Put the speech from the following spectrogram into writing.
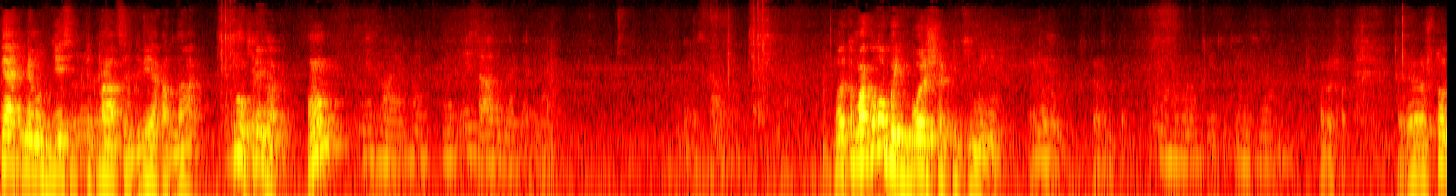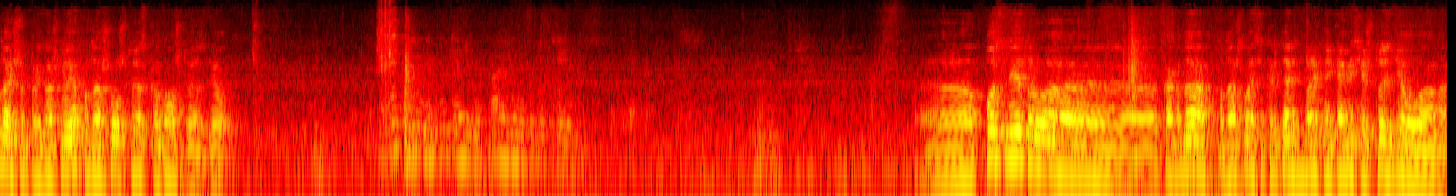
5 минут, 10, 15, 2, 1. Ну, пример. М? Не знаю, ну, не- не сразу, наверное. Не сразу. Но это могло быть больше 5 минут. знаю. Хорошо. Э, Что дальше произошло? Я подошел, что я сказал, что я сделал. Вот вы мне выдали неправильные бюллетени. Э, После этого, э, когда подошла секретарь избирательной комиссии, что сделала она?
